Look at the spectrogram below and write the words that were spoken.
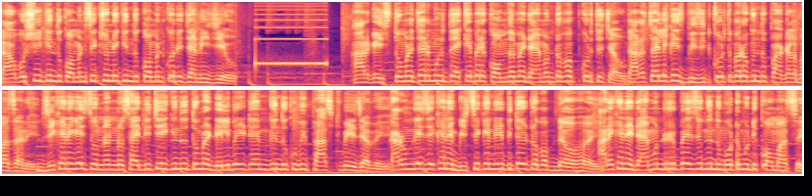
তা অবশ্যই কিন্তু কমেন্ট সেকশনে কিন্তু কমেন্ট করে জানিয়ে যেও। আর গাইস তোমরা যার মূলত একেবারে কম দামে ডায়মন্ড টপ আপ করতে চাও, তারা চাইলে গাইস ভিজিট করতে পারো কিন্তু পাগলা বাজারে। যেখানে গাইস অন্যান্য সাইডে চেয়ে কিন্তু তোমরা ডেলিভারি টাইম কিন্তু খুবই ফাস্ট পেয়ে যাবে। কারণ গাইস এখানে বিশ সেকেন্ডের ভিতরে টপ আপ দেওয়া হয়। আর এখানে ডায়মন্ডের প্রাইসও কিন্তু মোটামুটি কম আছে।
